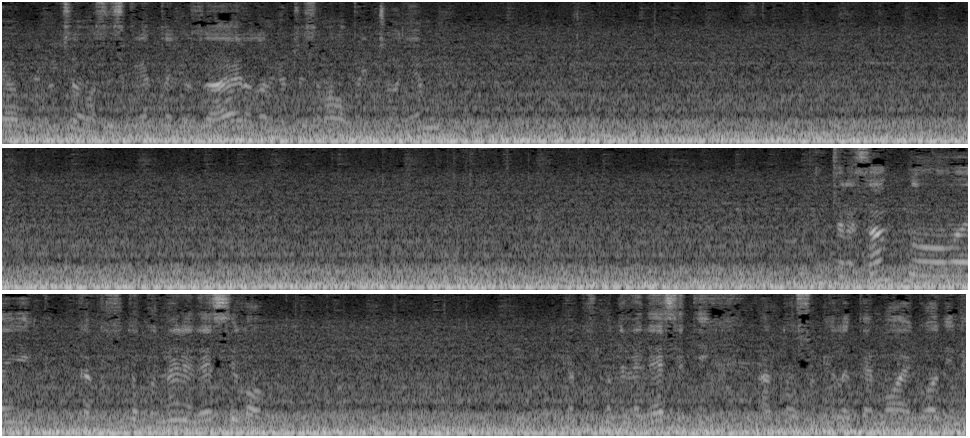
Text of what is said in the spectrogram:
evo, pričamo se skretanju za aerodrom, juče sam malo pričao o njemu, interesantno ovaj, kako se to kod mene desilo kako smo 90-ih a to su bile te moje godine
